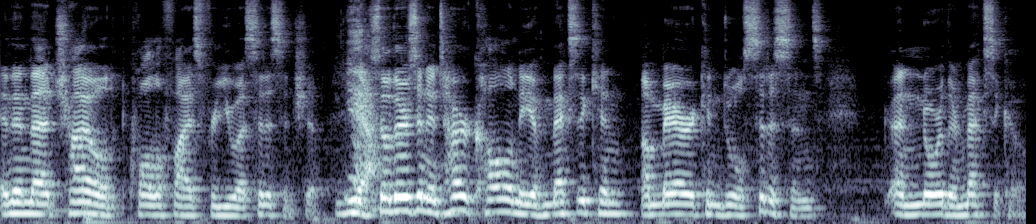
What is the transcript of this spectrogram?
and then that child qualifies for U.S. citizenship. Yeah. So there's an entire colony of Mexican American dual citizens in northern Mexico.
